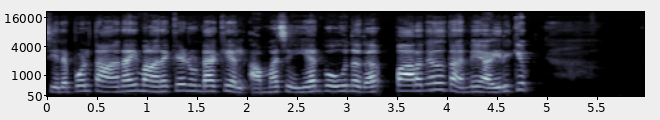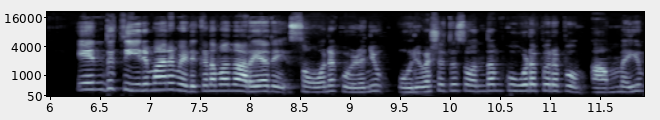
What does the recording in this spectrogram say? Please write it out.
ചിലപ്പോൾ താനായി മാനക്കേടുണ്ടാക്കിയാൽ അമ്മ ചെയ്യാൻ പോകുന്നത് പറഞ്ഞത് തന്നെയായിരിക്കും. എന്ത് തീരുമാനം എടുക്കണമെന്നറിയാതെ സോന കുഴഞ്ഞു. ഒരു വശത്ത് സ്വന്തം കൂടപ്പിറപ്പും അമ്മയും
